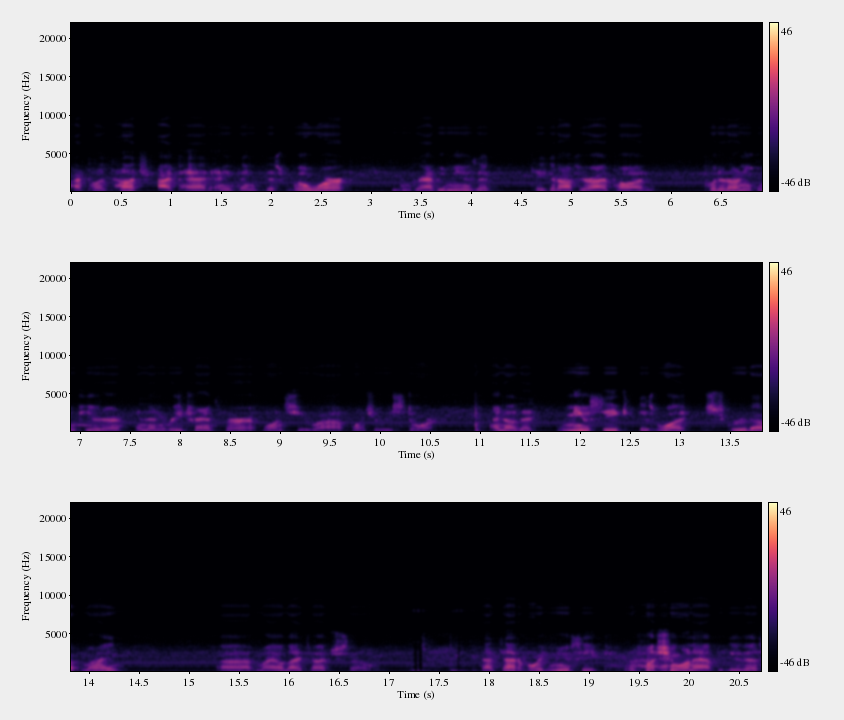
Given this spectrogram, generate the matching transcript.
iPod Touch, iPad, anything, this will work. You can grab your music, take it off your iPod, put it on your computer, and then retransfer it once you uh, once you restore. I know that MewSeek is what screwed up my uh, my old iTouch, so that's that. Avoid MewSeek unless you want to have to do this.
